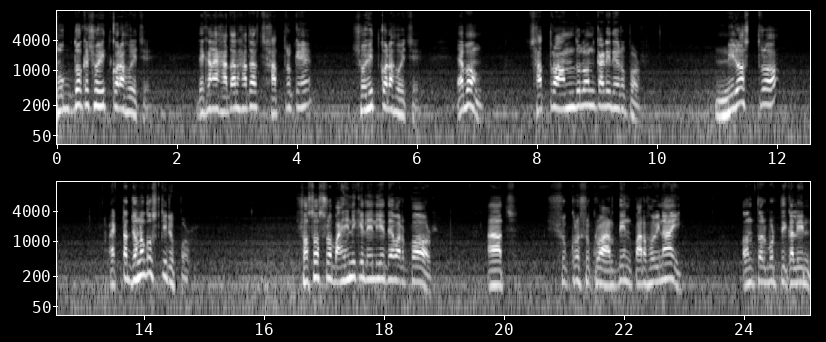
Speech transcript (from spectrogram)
মুগ্ধকে শহীদ করা হয়েছে, যেখানে হাজার হাজার ছাত্রকে শহীদ করা হয়েছে এবং ছাত্র আন্দোলনকারীদের উপর নিরস্ত্র একটা জনগোষ্ঠীর উপর সশস্ত্র বাহিনীকে লেলিয়ে দেওয়ার পর আজ শুক্র শুক্র আট দিন পার হই নাই। অন্তর্বর্তীকালীন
